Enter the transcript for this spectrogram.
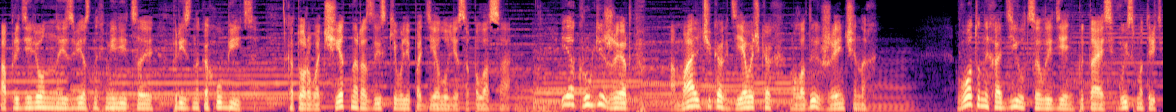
определенно известных милиции признаках убийцы, которого тщетно разыскивали по делу лесополоса, и о круге жертв, о мальчиках, девочках, молодых женщинах. Вот он и ходил целый день, пытаясь высмотреть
